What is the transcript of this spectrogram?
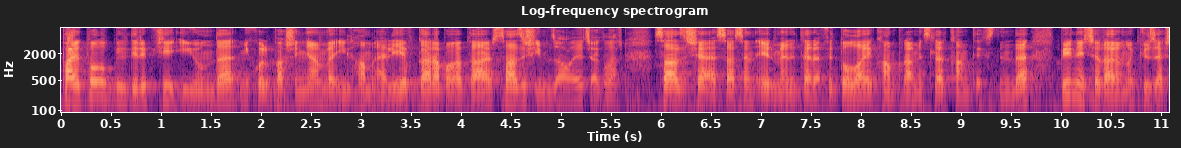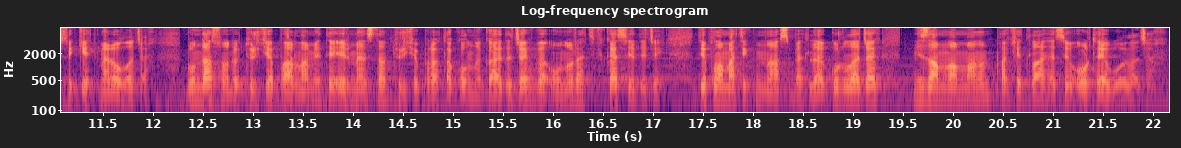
Politoloq bildirib ki, iyunda Nikol Paşinyan və İlham Əliyev Qarabağa dair saziş imzalayacaqlar. Sazişə əsasən erməni tərəfi dolayı kompromislər kontekstində bir neçə rayonu güzəştə getməli olacaq. Bundan sonra Türkiyə parlamenti Ermənistan-Türkiyə protokoluna qayıdacaq və onu ratifikasiya edəcək. Diplomatik münasibətlər qurulacaq, nizamlanmanın paket layihəsi ortaya qoyulacaq.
